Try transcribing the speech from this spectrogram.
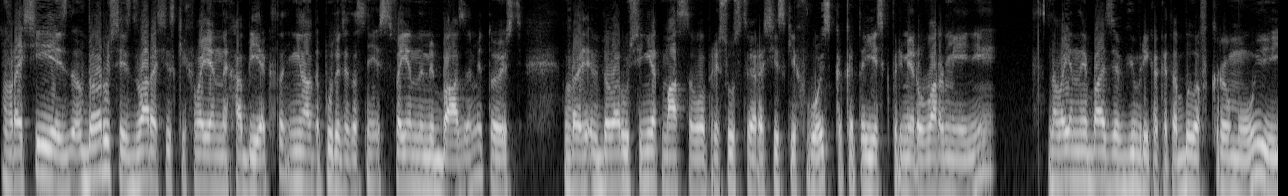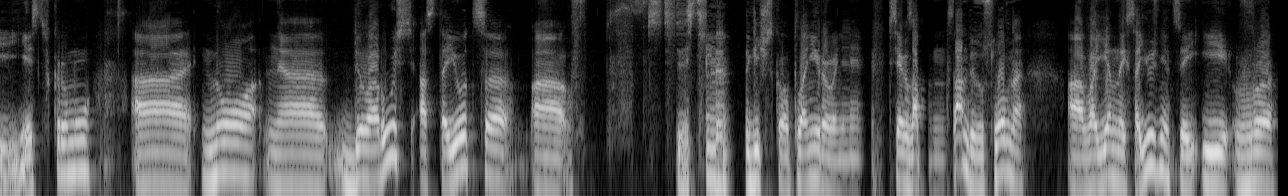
В России есть, в Беларуси есть два российских военных объекта. Не надо путать это с, с военными базами. То есть в, в Беларуси нет массового присутствия российских войск, как это есть, к примеру, в Армении. На военной базе в Гюмри, как это было в Крыму и есть в Крыму. А, но а, Беларусь остается а, в, системе стратегического планирования всех западных стран, безусловно, военной союзницей и в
